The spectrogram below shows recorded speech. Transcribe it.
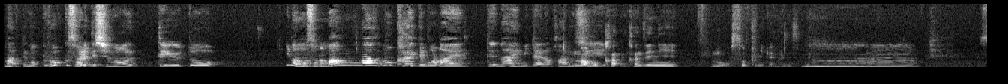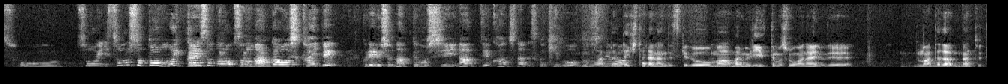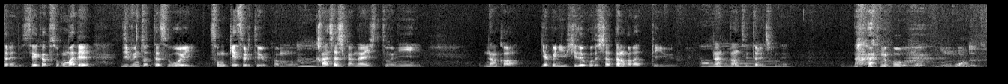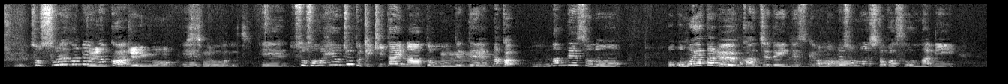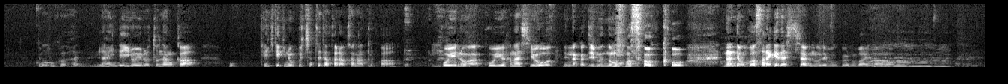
まあでもブロックされてしまうっていうと今もうその漫画も描いてもらえてないみたいな感じ。まあもうか完全にもうストップみたいな感じですね、んそうそういその人ともう一回はい。その,、その漫画を描いてくれる人になってほしいなっていう感じなんですか？希望としては、まあ、できたらなんですけど、まあ、あんまり無理言ってもしょうがないので、まあ、ただ何と言ったらいいんです。性格そこまで自分にとってはすごい尊敬するというかもうん。う感謝しかない人になんか逆にひどいことしちゃったのかなっていうなんなんて言ったらいいんでしょうね。あのなんででそうそれがねなんか原因が。えーそうとえーとそうその辺をちょっと聞きたいなと思ってて、うん。なんかなんでそのお思い当たる感じでいいんですけどなんでその人がそんなにこ僕が LINE でいろいろとなんかお定期的に送っちゃってたからかなとかうこういうのがこういう話をなんか自分の妄想をこう何でもこうさらけ出しちゃうので僕の場合はもう。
